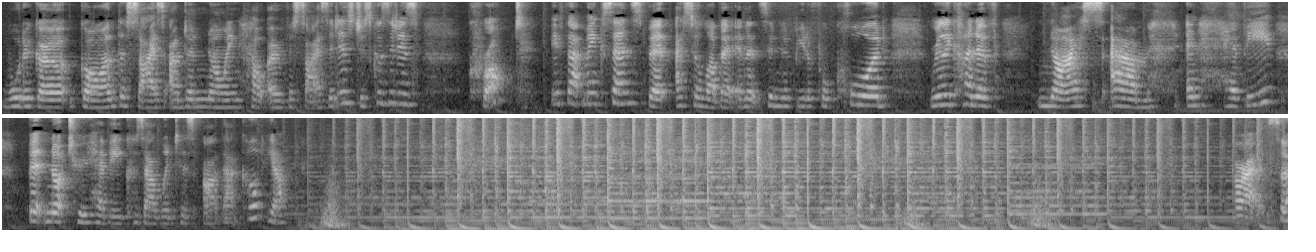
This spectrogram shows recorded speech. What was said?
would have go, gone the size under knowing how oversized it is, just because it is cropped if that makes sense, but I still love it and it's in a beautiful cord, really kind of nice um, and heavy, but not too heavy because our winters aren't that cold here. Alright, so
